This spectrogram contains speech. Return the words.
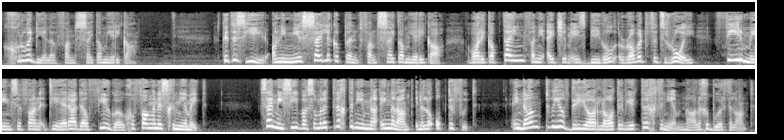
groot dele van Suid-Amerika. Dit is hier aan die mees suidelike punt van Suid-Amerika waar die kaptein van die HMS Beagle, Robert Fitzroy, vier mense van Tierra del Fuego gevangenes geneem het. Sy missie was om hulle terug te neem na Engeland en hulle op te voed en dan 2 of 3 jaar later weer terug te neem na hulle geboorteland.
